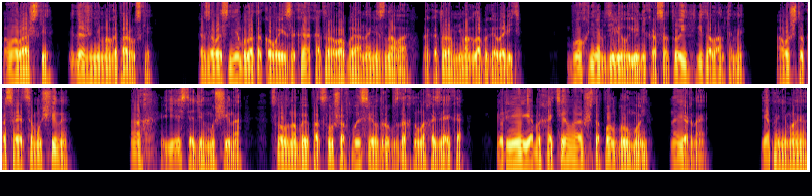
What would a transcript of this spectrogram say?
по-валашски и даже немного по-русски. Казалось, не было такого языка, которого бы она не знала, о котором не могла бы говорить. Бог не обделил ее ни красотой, ни талантами. А вот что касается мужчины... Ах, есть один мужчина, словно бы подслушав мысли, вдруг вздохнула хозяйка. Вернее, я бы хотела, чтобы он был мой. Наверное. Я понимаю,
